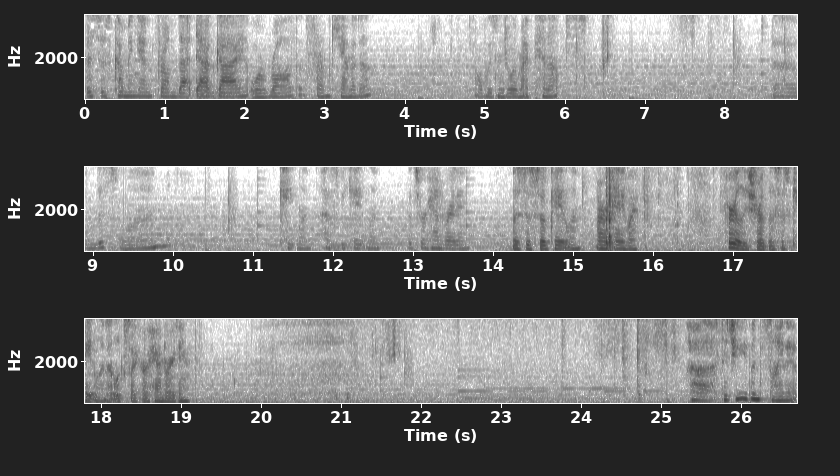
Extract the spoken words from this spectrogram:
This is coming in from that dad guy or Rob from Canada. Always enjoy my pinups. Um, this one, Caitlin, has to be Caitlin. It's her handwriting. This is so Caitlin. All right, anyway. Fairly sure this is Caitlin. It looks like her handwriting. Uh, did you even sign it?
